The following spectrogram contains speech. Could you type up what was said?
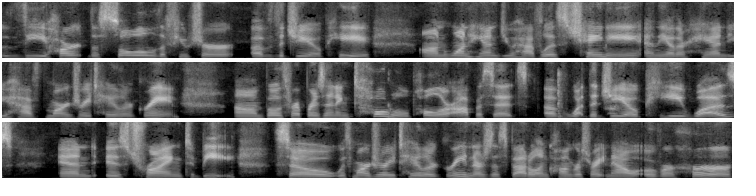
the heart, the soul, the future of the GOP. On one hand, you have Liz Cheney, and the other hand, you have Marjorie Taylor Greene, um, both representing total polar opposites of what the GOP was and is trying to be. So, with Marjorie Taylor Greene, there's this battle in Congress right now over her.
